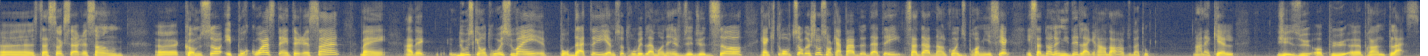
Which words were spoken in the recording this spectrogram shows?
Euh, c'est à ça que ça ressemble euh, comme ça. Et pourquoi c'est intéressant? Bien, avec d'où ce qu'ils ont trouvé, souvent, pour dater, ils aiment ça trouver de la monnaie, je vous ai déjà dit ça. Quand ils trouvent toutes sortes de choses, ils sont capables de dater, ça date dans le coin du premier siècle, et ça donne une idée de la grandeur du bateau dans laquelle Jésus a pu prendre place.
